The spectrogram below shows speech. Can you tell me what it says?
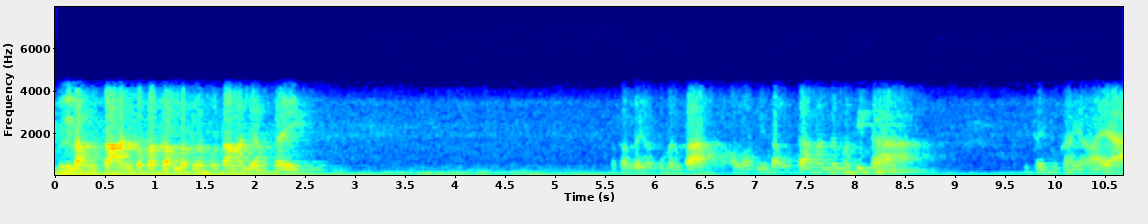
Berilah utangan kepada Allah dengan utangan yang baik. Maka mereka komentar Allah minta utangan sama kita. Kita itu kaya raya.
